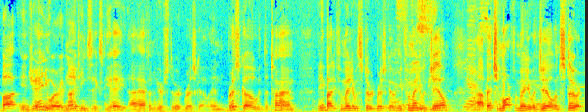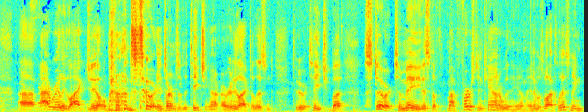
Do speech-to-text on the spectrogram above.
But in January of 1968, I happened to hear Stuart Briscoe. And Briscoe, at the time, anybody familiar with Stuart Briscoe? You familiar with Jill? Yes. I bet you're more familiar with Jill than Stuart. Uh, I really like Jill better than Stuart in terms of the teaching. I, I really like to listen to her teach. But Stuart, to me, this is the, my first encounter with him, and it was like listening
